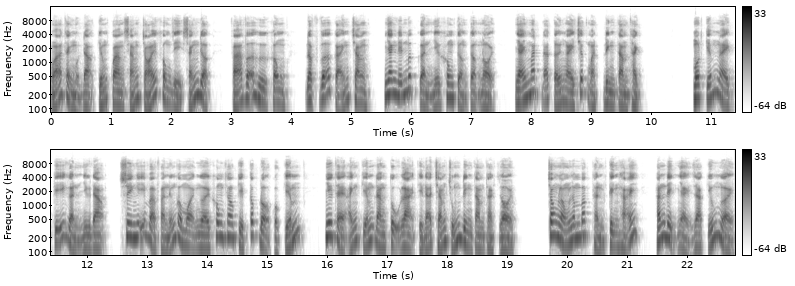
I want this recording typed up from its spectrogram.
hóa thành một đạo kiếm quang sáng chói không gì sánh được, phá vỡ hư không, đập vỡ cả ánh trăng, nhanh đến mức gần như không tưởng tượng nổi, nháy mắt đã tới ngay trước mặt Đinh Tam Thạch. Một kiếm này kỹ gần như đạo, suy nghĩ và phản ứng của mọi người không theo kịp tốc độ của kiếm, như thể ánh kiếm đang tụ lại thì đã chém trúng Đinh Tam Thạch rồi. Trong lòng Lâm Bắc Thần kinh hãi, hắn định nhảy ra cứu người,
